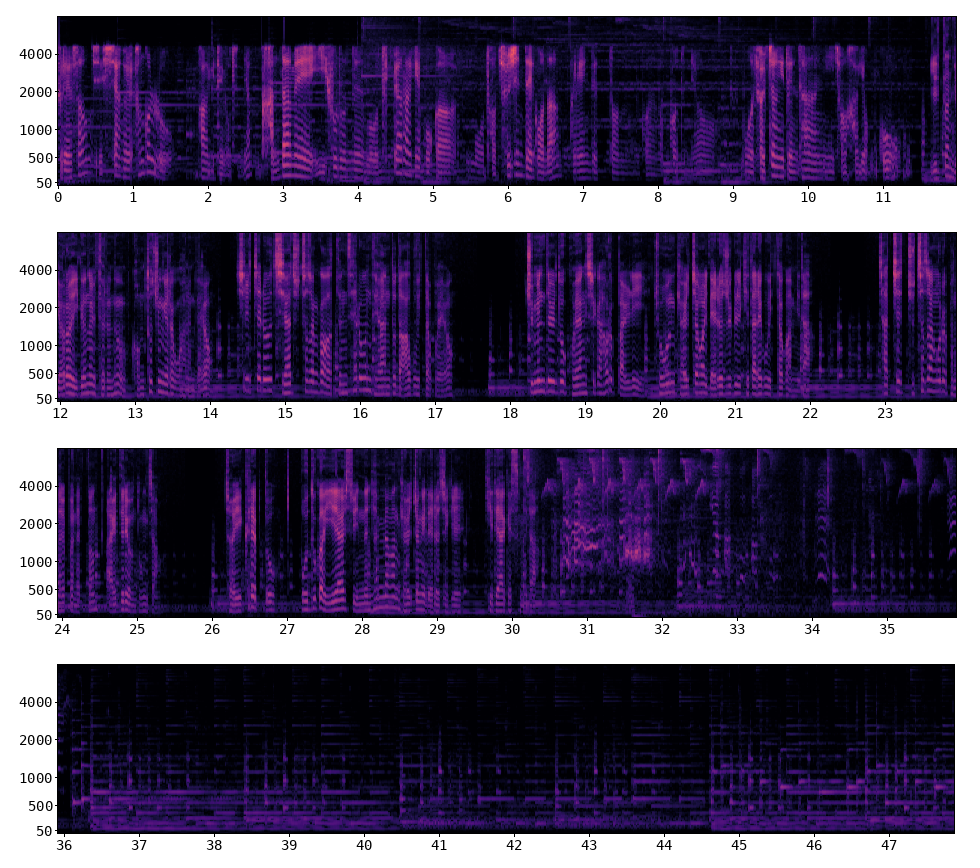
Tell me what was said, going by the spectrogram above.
그래서 이제 시작을 한 걸로 파악이 되거든요. 간담회 이후로는 뭐 특별하게 뭐가 뭐 더 추진되거나 진행됐던 건 없거든요. 뭐 결정이 된 사항이 정확하게 없고 일단 여러 의견을 들은 후 검토 중이라고 하는데요. 실제로 지하 주차장과 같은 새로운 대안도 나오고 있다고 해요. 주민들도 고양시가 하루빨리 좋은 결정을 내려주길 기다리고 있다고 합니다. 자칫 주차장으로 변할 뻔했던 아이들의 운동장. 저희 크랩도 모두가 이해할 수 있는 현명한 결정이 내려지길 기대하겠습니다. 야 바꿔 바꿔. 네.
